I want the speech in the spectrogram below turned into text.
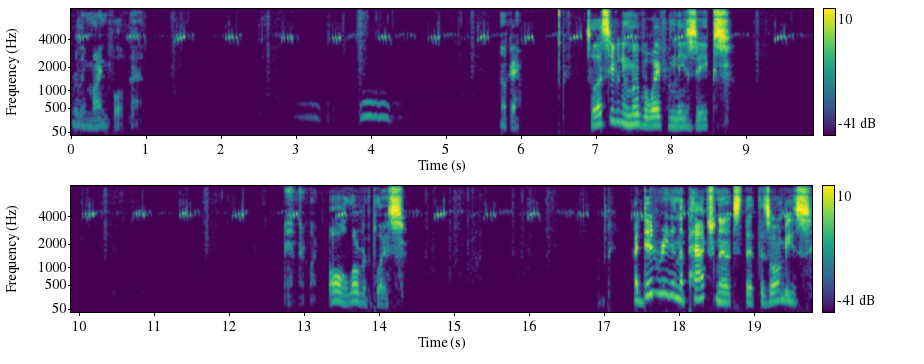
Really mindful of that. Okay. So let's see if we can move away from these Zeeks. Man, they're like all over the place. I did read in the patch notes that the zombies,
